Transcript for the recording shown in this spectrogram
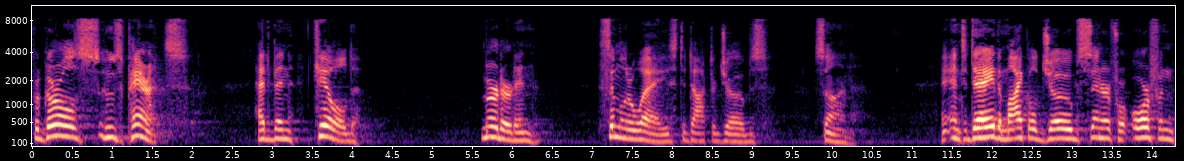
For girls whose parents had been killed, murdered, and similar ways to Dr. Job's son. And today, the Michael Job Center for Orphan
